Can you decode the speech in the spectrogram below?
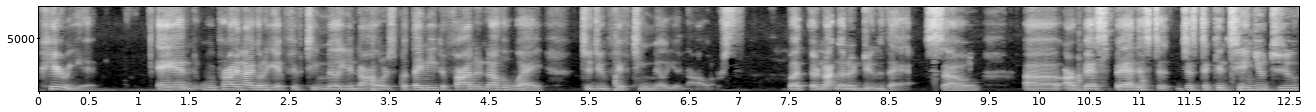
Period. And we're probably not going to get $15 million, but they need to find another way to do $15 million. But they're not going to do that. So uh, our best bet is to just to continue to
